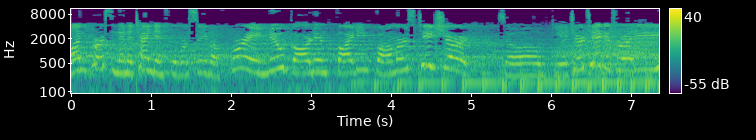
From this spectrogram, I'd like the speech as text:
One person in attendance will receive a free New Garden Fighting Farmers t-shirt. So get your tickets ready.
